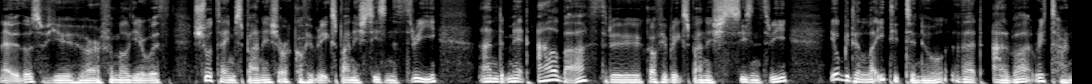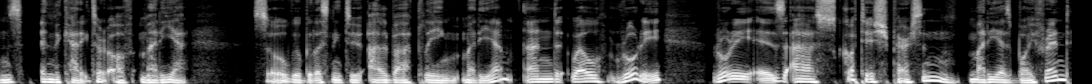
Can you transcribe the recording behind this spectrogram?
Now, those of you who are familiar with Showtime Spanish or Coffee Break Spanish Season 3 and met Alba through Coffee Break Spanish Season 3, you'll be delighted to know that Alba returns in the character of Maria. So we'll be listening to Alba playing Maria, and well, Rory. Rory is a Scottish person, Maria's boyfriend,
